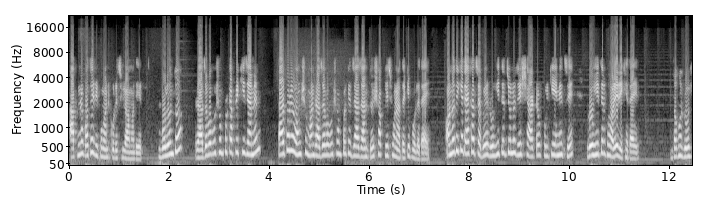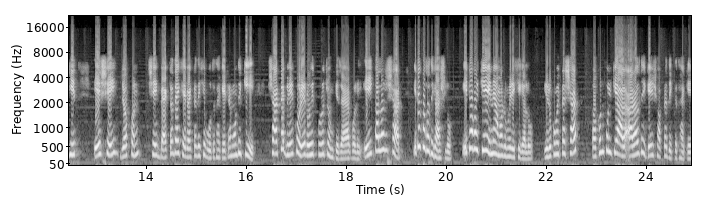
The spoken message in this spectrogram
আপনার কথাই রিকমেন্ড করেছিল আমাদের। বলুন তো, রাজাবাবু সম্পর্কে আপনি কি জানেন? তারপরে অংশুমান রাজাবাবু সম্পর্কে যা জানতো সবকিছু ওনাদেরকে বলে দেয়। অন্যদিকে দেখা যাবে রোহিতের জন্য যে শার্ট আর ফুলকি এনেছে, রোহিতের ঘরে রেখে দেয়। তখন রোহিত এসেই যখন সেই ব্যাগটা দেখে ব্যাগটা দেখে বলতে থাকে, এটার মধ্যে কি? শার্টটা বের করে রোহিত পুরো চমকে যায় আর বলে, এই কালারের শার্ট? এটা কোথা থেকে আসলো? এটা আবার কে এনে আমার রুমে রেখে গেল? এরকম একটা শার্ট তখন ফুলকি আড়াল থেকে সবটা দেখতে থাকে।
